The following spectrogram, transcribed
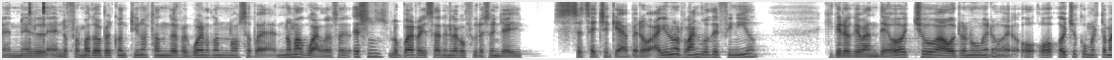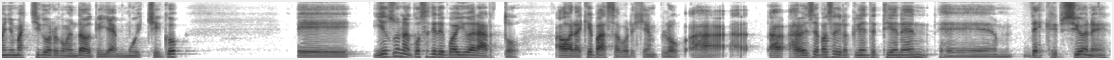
En, el, en los formatos de papel continuo, hasta donde recuerdo, no se puede. No me acuerdo. Eso, eso lo puedes revisar en la configuración y ahí se, se chequea. Pero hay unos rangos definidos que creo que van de 8 a otro número. eh, O, o 8 como el tamaño más chico recomendado, que ya es muy chico. Eh, y es una cosa que te puede ayudar harto. Ahora, ¿qué pasa, por ejemplo? A, a- a veces pasa que los clientes tienen eh, descripciones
